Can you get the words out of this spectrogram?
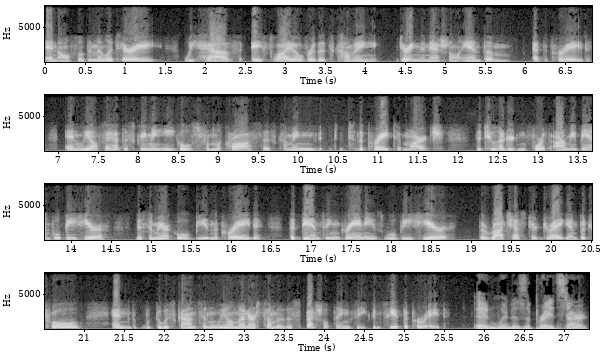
and also the military. We have a flyover that's coming during the national anthem at the parade. And we also have the Screaming Eagles from La Crosse that's coming to the parade to march. The 204th Army Band will be here. Miss America will be in the parade. The Dancing Grannies will be here. The Rochester Dragon Patrol and the Wisconsin Wheelmen are some of the special things that you can see at the parade. And when does the parade start?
